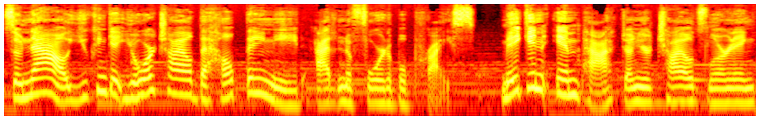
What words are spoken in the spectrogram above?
So now you can get your child the help they need at an affordable price. Make an impact on your child's learning.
